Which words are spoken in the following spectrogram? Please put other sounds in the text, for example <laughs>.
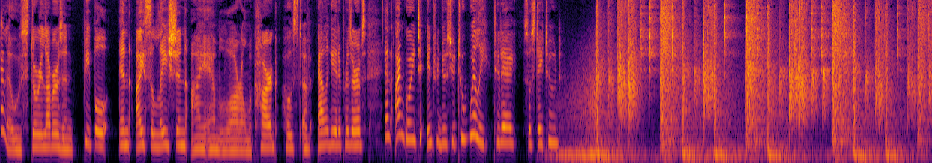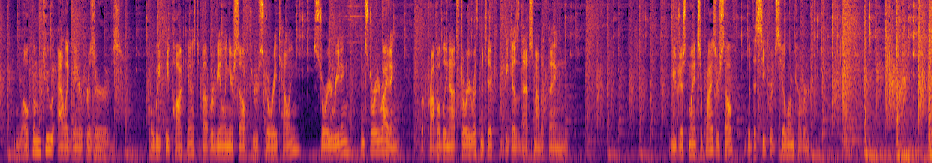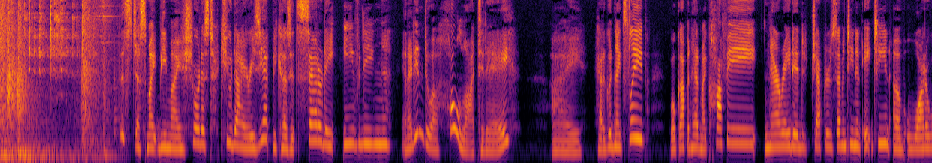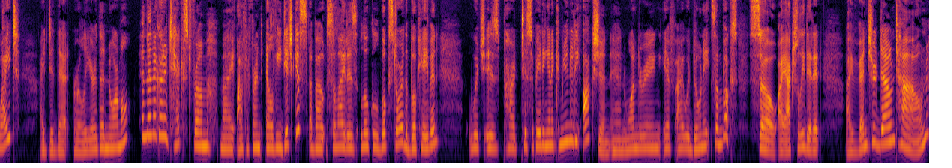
Hello, story lovers and people in isolation. I am Laurel McHargue, host of Alligator Preserves, and I'm going to introduce you to Willie today, so stay tuned. Welcome to Alligator Preserves, a weekly podcast about revealing yourself through storytelling, story reading, and story writing, but probably not story arithmetic because that's not a thing. You just might surprise yourself with the secrets you'll uncover. This just might be my shortest Q diaries yet because it's Saturday evening and I didn't do a whole lot today. I had a good night's sleep, woke up and had my coffee, narrated chapters 17 and 18 of Water White. I did that earlier than normal. And then I got a text from my author friend LV Ditchkis about Salida's local bookstore, the Bookhaven, which is participating in a community auction and wondering if I would donate some books. So I actually did it. I ventured downtown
